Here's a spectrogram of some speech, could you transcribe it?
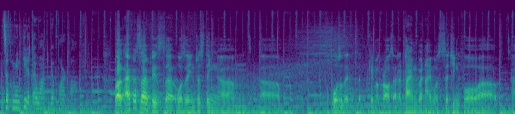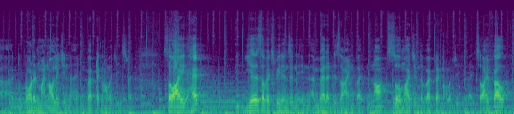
it's a community that I want to be a part of. Well, FSF is, uh, was an interesting um, uh, proposal that, that came across at a time when I was searching for uh, uh to broaden my knowledge in, uh, in web technologies, right? So I had years of experience in, in embedded design, but not so much in the web technology, right? So I felt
